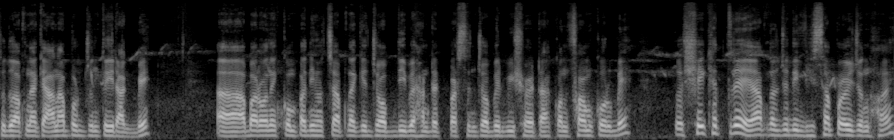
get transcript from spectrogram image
শুধু আপনাকে আনা পর্যন্তই রাখবে। আবার অনেক কোম্পানি হচ্ছে আপনাকে জব দিবে হান্ড্রেড পার্সেন্ট জবের বিষয়টা কনফার্ম করবে। তো সেই ক্ষেত্রে আপনার যদি ভিসা প্রয়োজন হয়,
